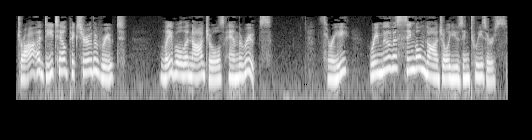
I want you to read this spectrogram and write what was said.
Draw a detailed picture of the root. Label the nodules and the roots. 3. Remove a single nodule using tweezers.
